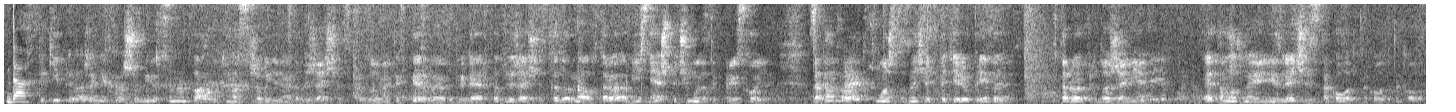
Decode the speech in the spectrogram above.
Да. Такие предложения хорошо бьются на два, вот у нас уже выделено подлежащее сказуемое. Ты в первое выдвигаешь подлежащее сказуемое, а во второе объясняешь, почему это так происходит. Законопроект может означать потерю прибыли, второе предложение. Это можно извлечь из такого-то, такого-то, такого-то.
